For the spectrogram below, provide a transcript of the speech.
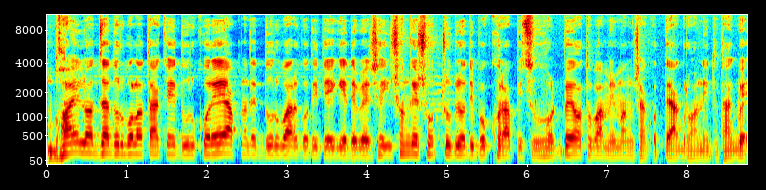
ভয়, লজ্জা, দুর্বলতাকে দূর করে আপনাদের দুর্বার গতিতে এগিয়ে দেবে। সেই সঙ্গে শত্রু বিরোধী পক্ষরা পিছু হটবে অথবা মীমাংসা করতে আগ্রহান্বিত থাকবে।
